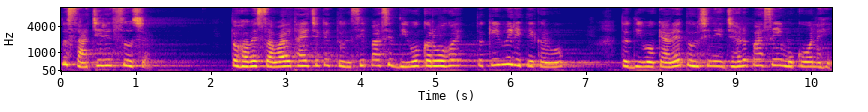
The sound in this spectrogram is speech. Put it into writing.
તો સાચી રીત શું છે? તો હવે સવાલ થાય છે કે તુલસી પાસે દીવો કરવો હોય તો કેવી રીતે કરવો? તો દીવો ક્યારે તુલસીની જળ પાસે મૂકવો નહીં?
